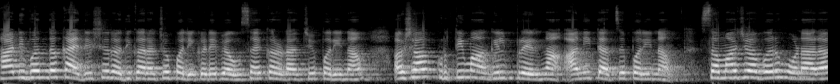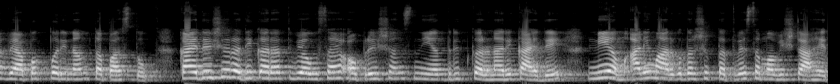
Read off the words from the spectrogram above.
हा निबंध कायदेशीर अधिकाराच्या पलीकडे व्यवसाय करण्याचे परिणाम अशा कृतीमागील प्रेरणा आणि त्याचे परिणाम समाजावर होणारा व्यापक परिणाम तपासतो. कायदेशीर अधिकारात व्यवसाय ऑपरेशन्स नियंत्रित करणारे कायदे नियम आणि मार्गदर्शक तत्वे समाविष्ट आहेत.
